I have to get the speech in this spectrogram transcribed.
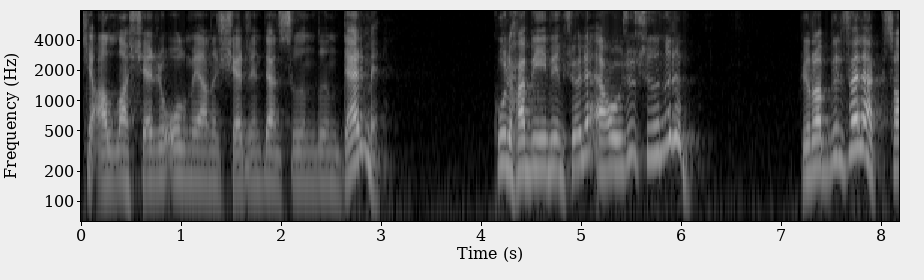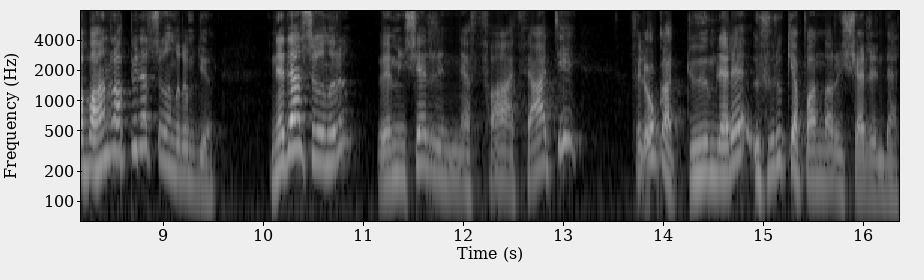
ki Allah şerri olmayanın şerrinden sığındığın der mi? Kul Habibim söyle eûzü sığınırım. Bir Rabbil felak. Sabahın Rabbine sığınırım diyor. Neden sığınırım? Ve min şerrin neffâthâti fil ukad. Düğümlere üfürük yapanların şerrinden.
